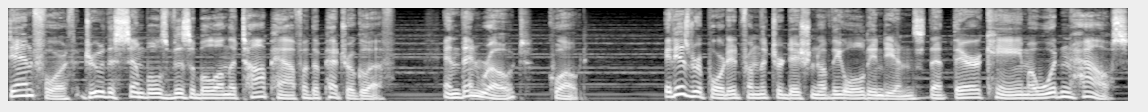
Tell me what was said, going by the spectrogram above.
Danforth drew the symbols visible on the top half of the petroglyph, and then wrote, quote, It is reported from the tradition of the old Indians that there came a wooden house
